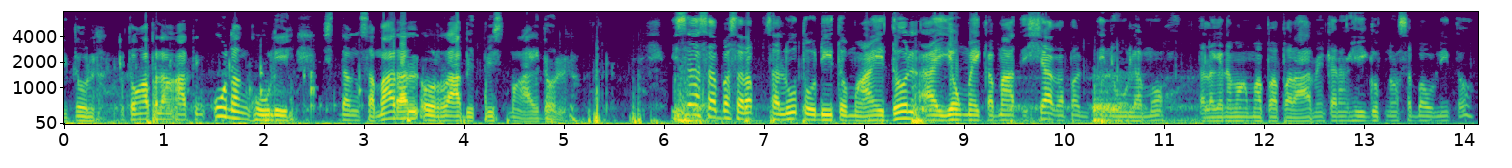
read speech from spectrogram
idol. Ito nga pala ang ating unang huli, isdang samaral o rabbit fish mga idol. Isa sa masarap sa luto dito mga idol ay yung may kamatis siya kapag tinula mo. Talaga namang mapaparami ka ng higop ng sabaw nito.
